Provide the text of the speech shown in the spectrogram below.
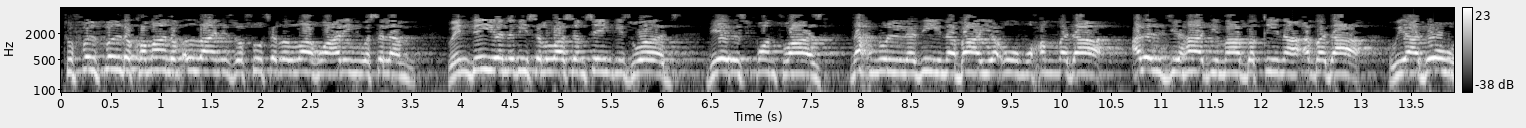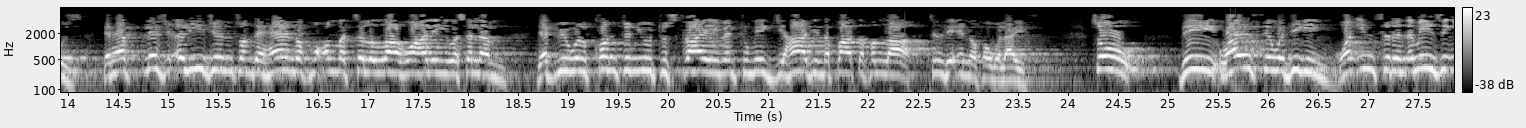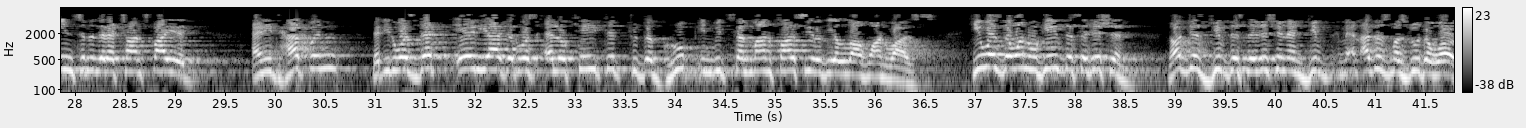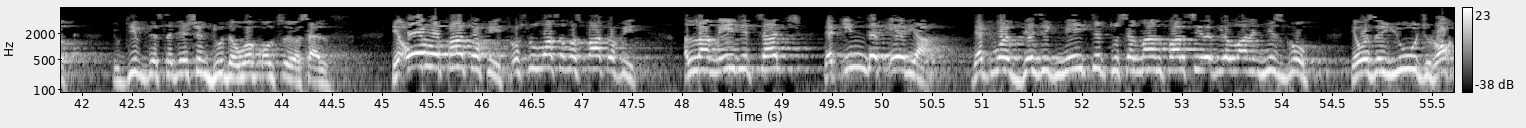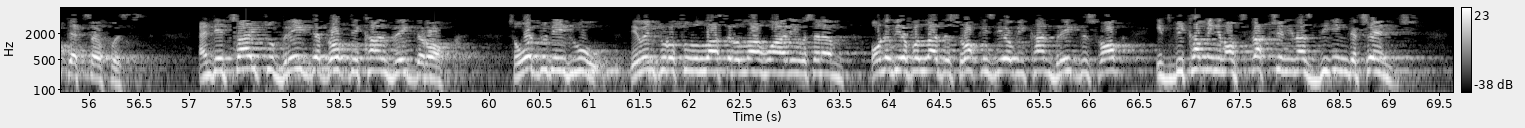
to fulfill the command of Allah and His Rasul sallallahu alayhi wa sallam. When they hear Nabi sallallahu alayhi wa sallam saying these words, their response was, نحن الذين بايعوا محمدا على الجهاد ما بقينا أبدا We are those that have pledged allegiance on the hand of Muhammad sallallahu alayhi wa sallam that we will continue to strive and to make jihad in the path of Allah till the end of our life. So, they, whilst they were digging, one incident, amazing incident that had transpired, and it happened that it was that area that was allocated to the group in which Salman Farsi radiallahu anhu was. He was the one who gave the suggestion. Not just give the suggestion and give, and others must do the work. You give the suggestion, do the work also yourself. They all were part of it. Rasulullah was part of it. Allah made it such that in that area that was designated to Salman Farsi radiallahu anh and his group, there was a huge rock that surfaced. And they tried to break that rock, they can't break the rock. So what do they do? They went to Rasulullah sallallahu alaihi wasallam. O Nabi of Allah, this rock is here, we can't break this rock. It's becoming an obstruction in us digging the trench.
